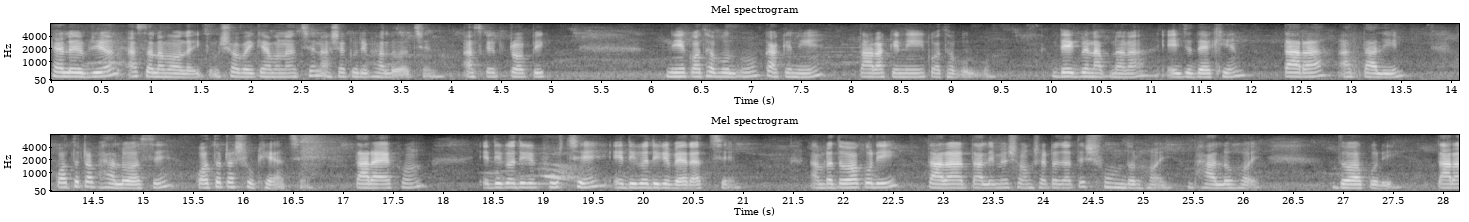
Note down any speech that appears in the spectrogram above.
হ্যালো এভরিওয়ান, আসসালামু আলাইকুম। সবাই কেমন আছেন? আশা করি ভালো আছেন। আজকের টপিক নিয়ে কথা বলব, কাকে নিয়ে? তারাকে নিয়ে কথা বলব। দেখবেন আপনারা, এই যে দেখেন, তারা আর তালিম কতটা ভালো আছে, কতটা সুখে আছে। তারা এখন এদিক ওদিকে ঘুরছে, এদিক ওদিকে বেড়াচ্ছে। আমরা দোয়া করি তারা আর তালিমের সংসারটা যাতে সুন্দর হয়, ভালো হয়। দোয়া করি। তারা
